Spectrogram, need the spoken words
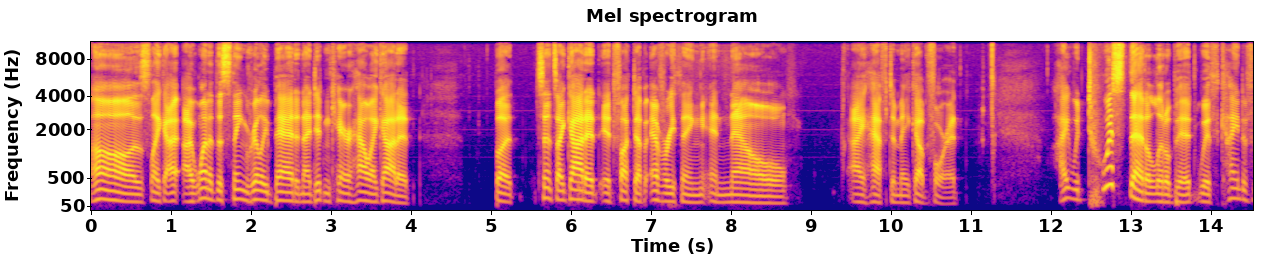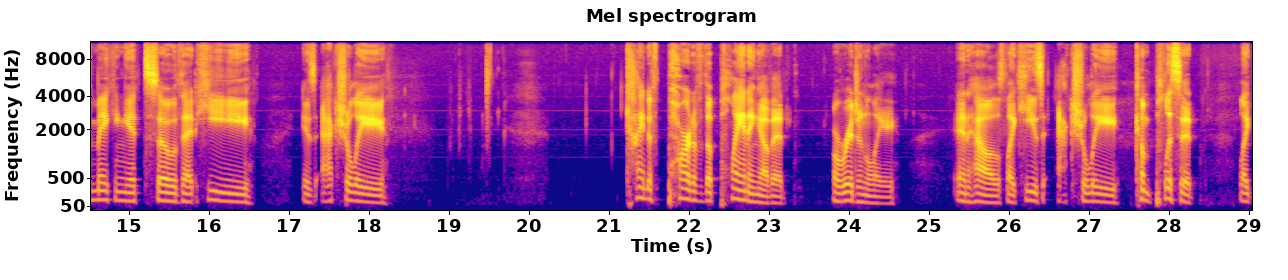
oh, it's like I, I wanted this thing really bad and I didn't care how I got it. But since I got it, it fucked up everything and now I have to make up for it. I would twist that a little bit with kind of making it so that he is actually kind of part of the planning of it originally and how like he's actually complicit like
